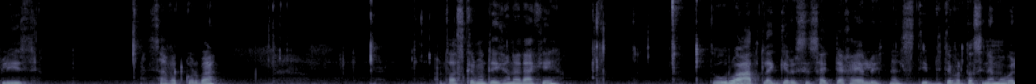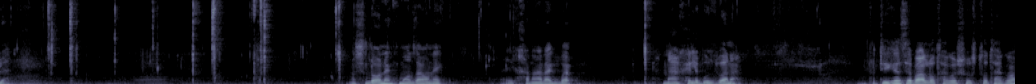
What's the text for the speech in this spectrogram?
প্লিজ সাপোর্ট করবা। তো আজকের মতো এখানে রাখি। তোরও হাত লাগিয়ে রয়েছে সাইডটা খাইয়া লই। না স্টিপ দিতে পারতাছি না মোবাইলে আসলে অনেক মজা, অনেক। এই খানা রাখবা না খেলে বুঝবা না। তো ঠিক আছে, ভালো থাকো, সুস্থ থাকো।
